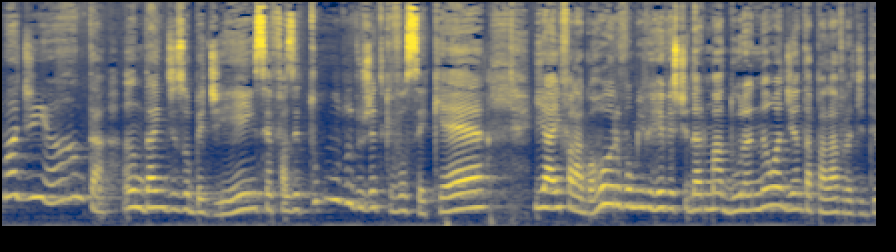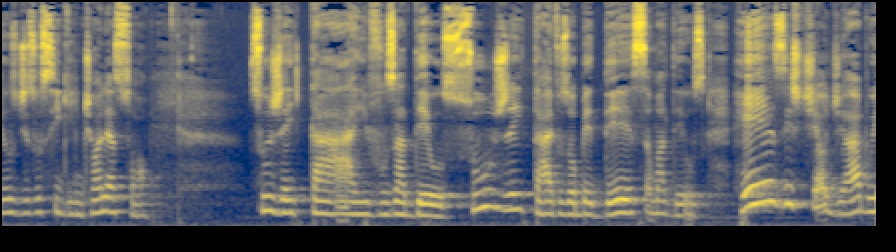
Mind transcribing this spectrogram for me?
Não adianta andar em desobediência, fazer tudo do jeito que você quer e aí falar agora eu vou me revestir da armadura. Não adianta a palavra de Deus diz o seguinte, olha só. Sujeitai-vos a Deus, sujeitai-vos, obedeçam a Deus. Resistir ao diabo e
